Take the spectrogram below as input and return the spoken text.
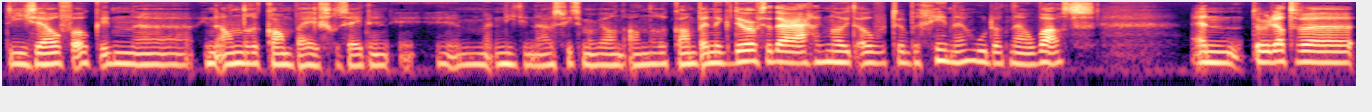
die zelf ook in, eh, in andere kampen heeft gezeten. Niet in Auschwitz, maar wel in andere kampen. En ik durfde daar eigenlijk nooit over te beginnen, hoe dat nou was. En doordat we...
